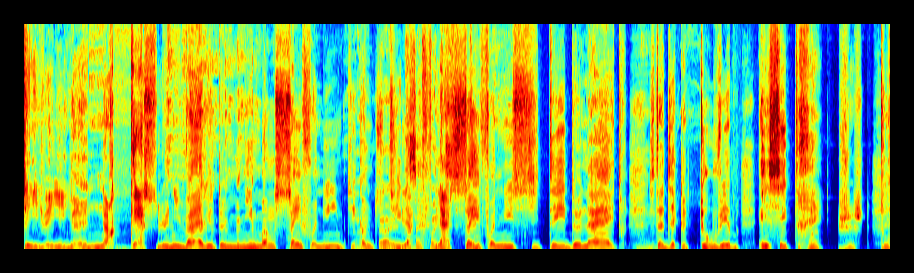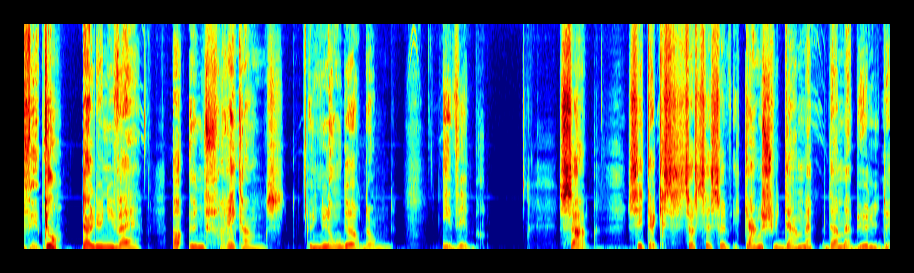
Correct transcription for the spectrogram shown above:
il y a un orchestre, l'univers est une immense symphonie, tu sais, comme tu dis, la la, symphonicité. la symphonicité de l'être. C'est-à-dire que tout vibre, et c'est très juste. Tout vibre. Tout dans l'univers a une fréquence, une longueur d'onde et vibre. Ça, c'est ça. Quand je suis dans ma, dans ma bulle de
